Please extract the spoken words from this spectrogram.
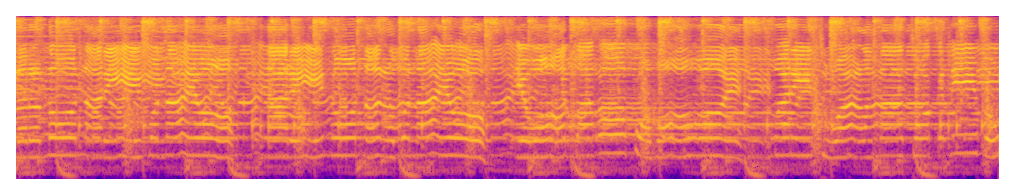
નરનો નારી બનાયો, નારીનો નર બનાયો, એવો તારો પોમો હોય, મારી જુવાળના ચોકની બહુ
